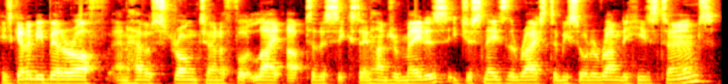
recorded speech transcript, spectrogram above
He's going to be better off and have a strong turn of foot late up to the 1600 metres. He just needs the race to be sort of run to his terms.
